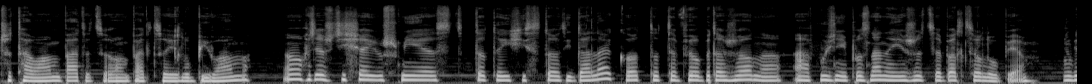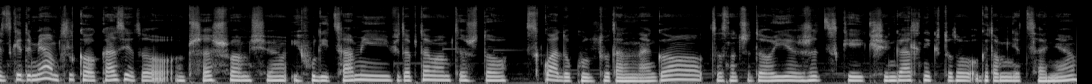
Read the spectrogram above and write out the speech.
czytałam, bardzo, bardzo je lubiłam. No, chociaż dzisiaj już mi jest do tej historii daleko, to te wyobrażone, a później poznane Jeżyce bardzo lubię. Więc kiedy miałam tylko okazję, to przeszłam się ich ulicami i wdepnęłam też do składu kulturalnego, to znaczy do jeżyckiej księgarni, którą ogromnie cenię.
